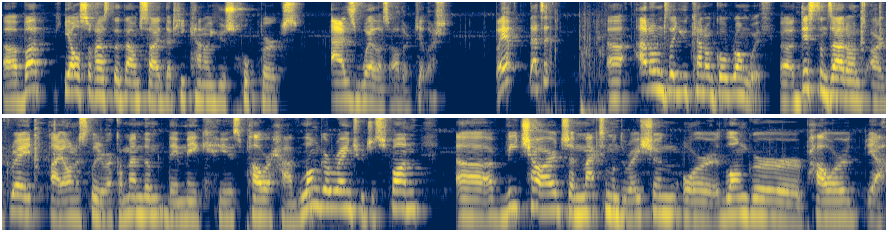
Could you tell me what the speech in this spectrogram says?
Uh, but he also has the downside that he cannot use hook perks as well as other killers. But yeah, that's it. Uh, add-ons that you cannot go wrong with. Uh, distance add-ons are great. I honestly recommend them. They make his power have longer range, which is fun. Uh, recharge and maximum duration or longer power. Yeah,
